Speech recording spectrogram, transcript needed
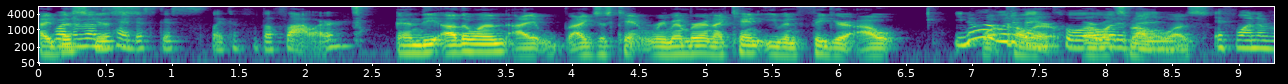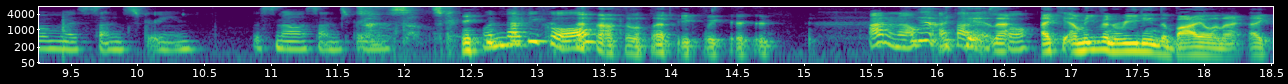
Hibiscus. One of them's hibiscus, like the flower. And the other one, I I just can't remember, and I can't even figure out You know What what, would have been cool or what smell it was. if one of them was sunscreen. The smell of sunscreen. sunscreen. Wouldn't that be cool? I don't know, that'd be weird. I don't know. yeah, I I, thought can't. it was I, cool. I can't, I'm even reading the bio, and I, I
